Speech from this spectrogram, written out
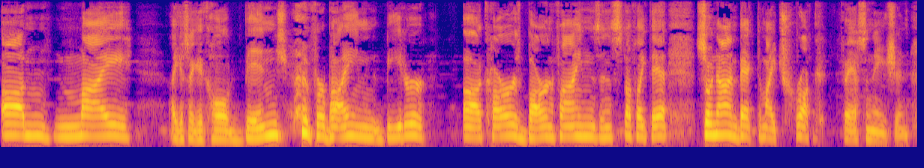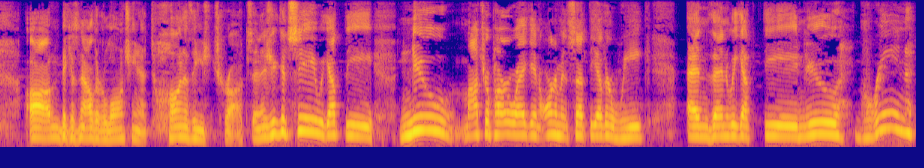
um, my, I guess I could call it binge for buying beater uh, cars, barn finds, and stuff like that. So now I'm back to my truck fascination. Um, because now they're launching a ton of these trucks. And as you can see, we got the new Macho Power Wagon ornament set the other week. And then we got the new green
